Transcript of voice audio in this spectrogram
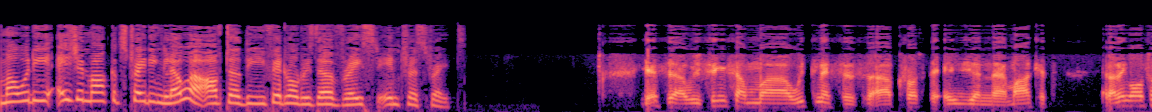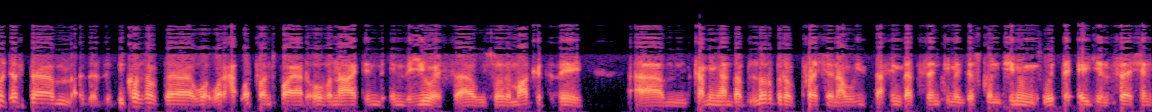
Maudi, Asian markets trading lower after the Federal Reserve raised interest rates. Yes, uh, we're seeing some uh, weaknesses uh, across the Asian uh, market. And I think also just um, because of the what, what, what, transpired overnight in, in the U.S., uh, we saw the market today um, coming under a little bit of pressure. Now, we, I think that sentiment just continuing with the Asian session.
